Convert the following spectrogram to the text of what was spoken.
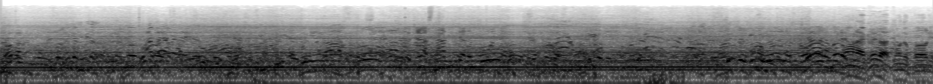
Treba Ja onaj agregat onda upalio.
